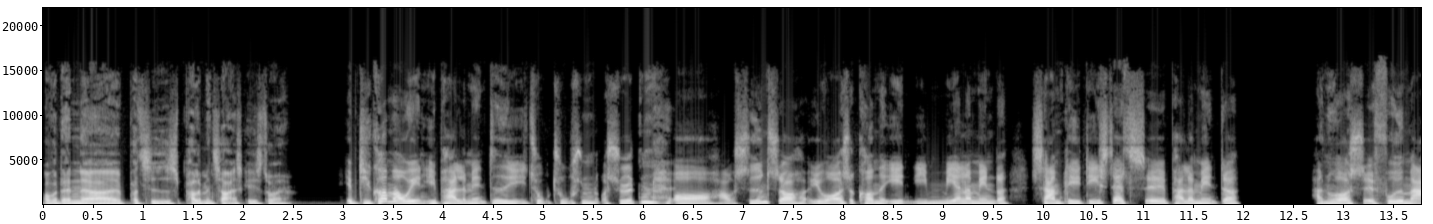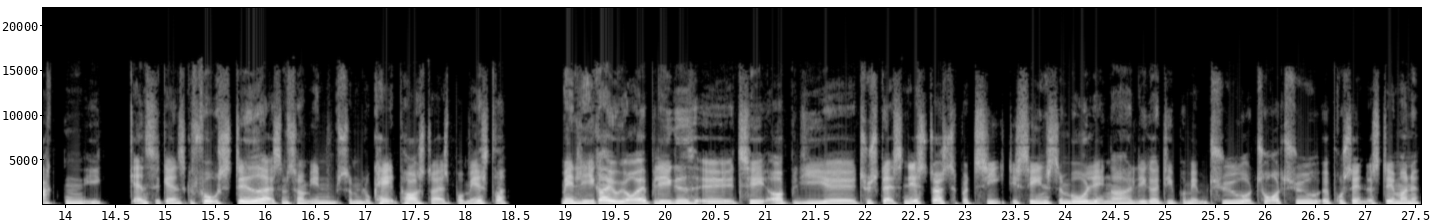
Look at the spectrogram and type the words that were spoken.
Og hvordan er øh, partiets parlamentariske historie? Jamen, de kommer jo ind i parlamentet i 2017, og har jo siden så jo også kommet ind i mere eller mindre samtlige delstatsparlamenter, har nu også øh, fået magten i ganske, ganske få steder, altså som, en, som lokalposter, altså borgmestre, men ligger jo i øjeblikket øh, til at blive øh, Tysklands næststørste parti. De seneste målinger ligger de på mellem 20 og 22 øh, procent af stemmerne.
